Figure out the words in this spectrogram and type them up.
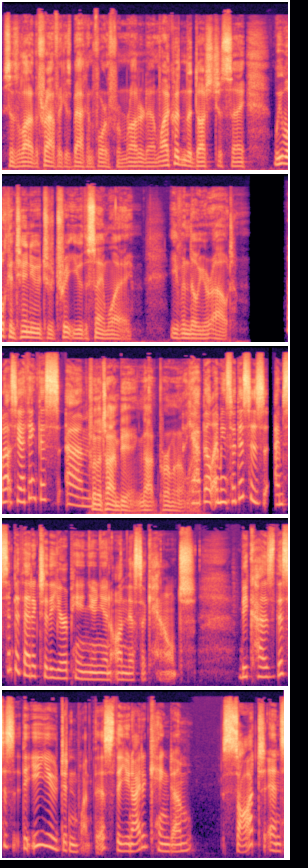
Since a lot of the traffic is back and forth from Rotterdam, why couldn't the Dutch just say, "We will continue to treat you the same way, even though you're out"? Well, see, I think this um, for the time being, not permanently. Yeah, Bill. I mean, so this is I'm sympathetic to the European Union on this account because this is the EU didn't want this. The United Kingdom sought and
